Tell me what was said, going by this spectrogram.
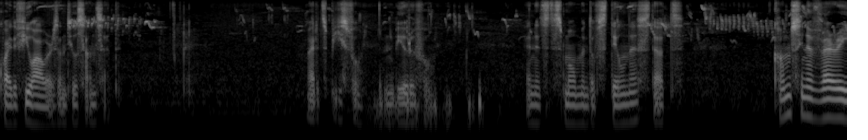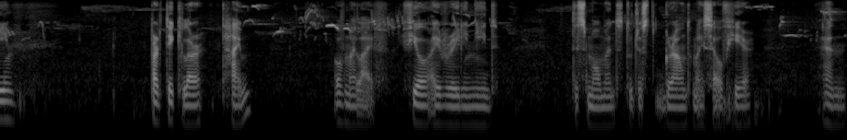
quite a few hours until sunset. But it's peaceful and beautiful. And it's this moment of stillness that comes in a very particular time of my life. I feel I really need this moment to just ground myself here and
